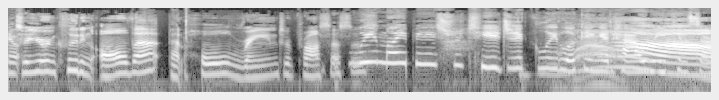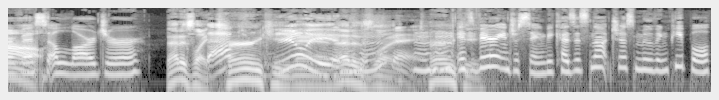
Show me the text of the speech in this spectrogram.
know, so you're including all that, that whole range of processes? we might be strategically looking at how we can service a larger. That is like That's turnkey. really man. That is like interesting. Mhm. turnkey. It's very interesting because it's not just moving people;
